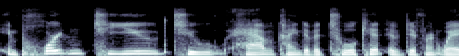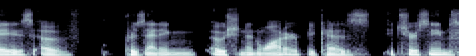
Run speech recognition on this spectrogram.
important to you to have kind of a toolkit of different ways of presenting ocean and water because it sure seems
